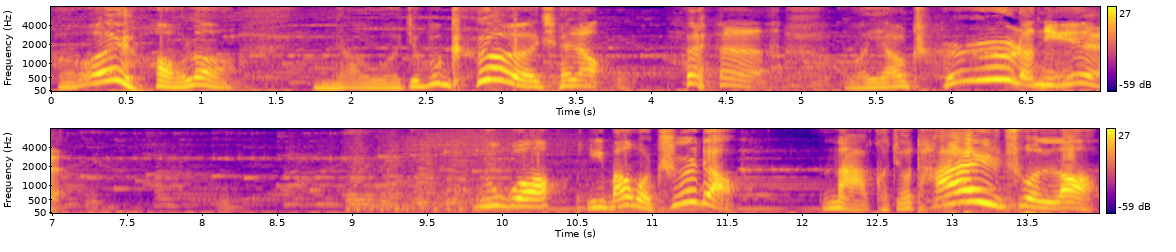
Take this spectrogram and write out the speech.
太好了，那我就不客气了，呵呵，我要吃了你。如果你把我吃掉，那可就太蠢了。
